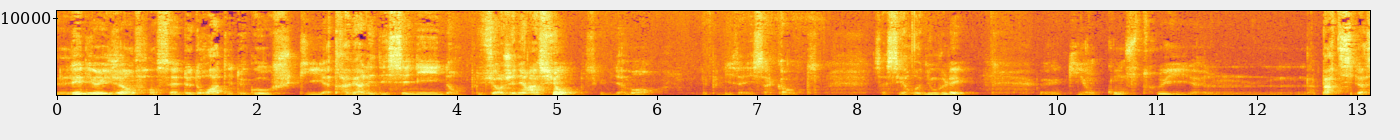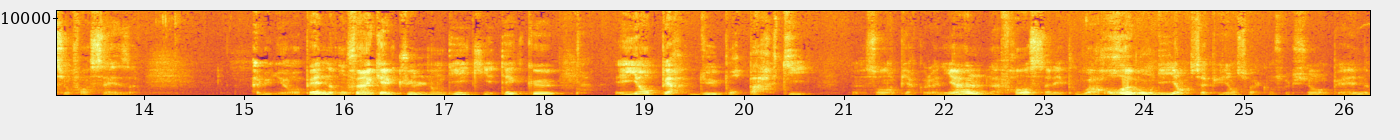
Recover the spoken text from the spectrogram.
Les dirigeants français de droite et de gauche qui, à travers les décennies, dans plusieurs générations, parce qu'évidemment, depuis les années 50, ça s'est renouvelé, euh, qui ont construit euh, la participation française à l'Union européenne, ont fait un calcul non dit qui était que, ayant perdu pour partie euh, son empire colonial, la France allait pouvoir rebondir en s'appuyant sur la construction européenne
